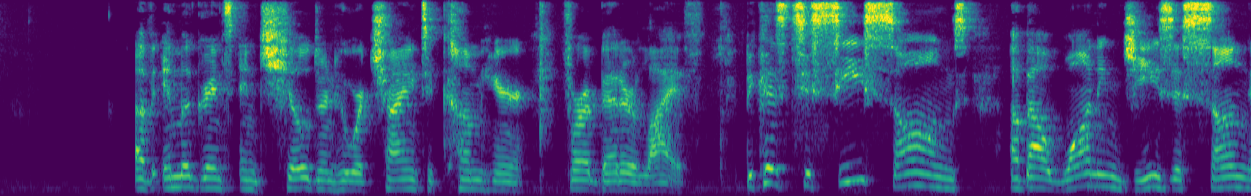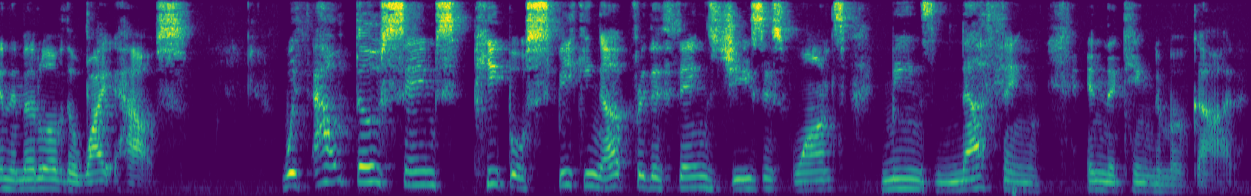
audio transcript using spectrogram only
of immigrants and children who are trying to come here for a better life. Because to see songs about wanting Jesus sung in the middle of the White House, without those same people speaking up for the things Jesus wants, means nothing in the kingdom of God.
